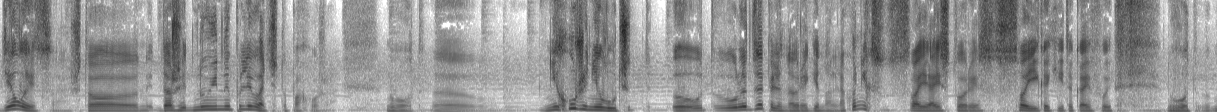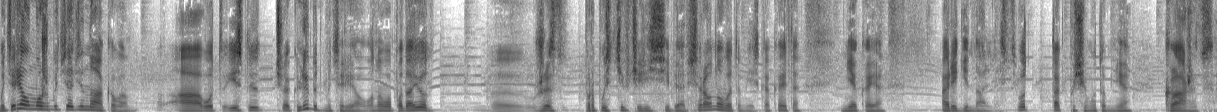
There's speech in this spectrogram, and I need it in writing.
делается, что даже, ну и наплевать, что похоже. Вот. э, не хуже, не лучше. Э, вот У Led Zeppelin оригинальных, у них своя история, свои какие-то кайфы. Вот. Материал может быть одинаковым. А вот если человек любит материал, он его подает, э, уже пропустив через себя. Все равно в этом есть какая-то некая оригинальность. Вот так почему-то мне кажется.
